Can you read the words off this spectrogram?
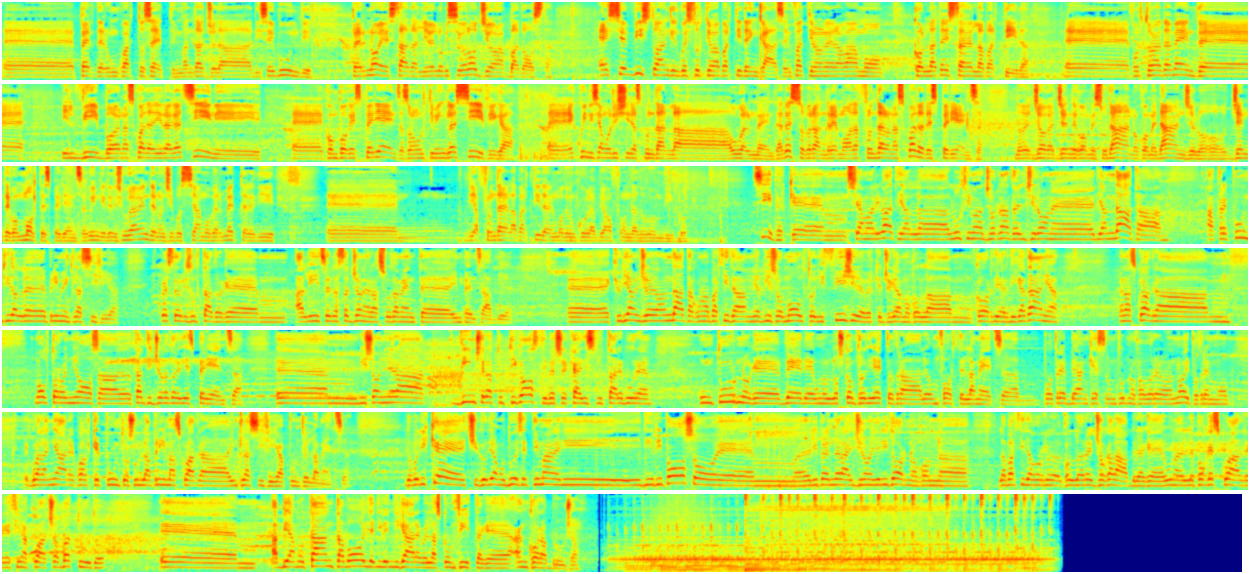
eh, perdere un quarto set in vantaggio da, di 6 punti per noi è stata a livello psicologico una batosta e si è visto anche in quest'ultima partita in casa, infatti non eravamo con la testa nella partita. Eh, fortunatamente il Vibo è una squadra di ragazzini eh, con poca esperienza, sono ultimi in classifica eh, e quindi siamo riusciti a spuntarla ugualmente. Adesso però andremo ad affrontare una squadra d'esperienza dove gioca gente come Sudano, come D'Angelo, gente con molta esperienza, quindi sicuramente non ci possiamo permettere di, eh, di affrontare la partita nel modo in cui l'abbiamo affrontato con Vibo. Sì, perché mm, siamo arrivati all'ultima giornata del girone di andata a tre punti dalle prime in classifica questo è un risultato che mm, all'inizio della stagione era assolutamente impensabile. Eh, chiudiamo il giro d'andata con una partita a mio avviso molto difficile perché giochiamo con la um, Coordiner di Catania, è una squadra um, molto rognosa, tanti giocatori di esperienza. Eh, bisognerà vincere a tutti i costi per cercare di sfruttare pure un turno che vede uno, lo scontro diretto tra Leonforte e la Metz, potrebbe anche essere un turno favorevole a noi, potremmo guadagnare qualche punto sulla prima squadra in classifica appunto in Lamezia. Dopodiché ci godiamo due settimane di, di riposo e um, riprenderà il girone di ritorno con uh, la partita col, col Reggio Calabria che è una delle poche squadre che fino a qua ci ha battuto e um, abbiamo tanta voglia di vendicare quella sconfitta che ancora brucia.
